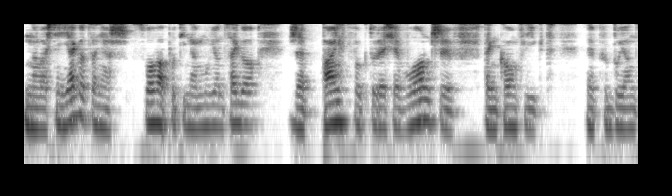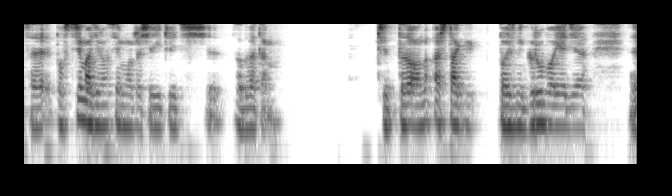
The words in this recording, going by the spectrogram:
No właśnie, jak oceniasz słowa Putina mówiącego, że państwo, które się włączy w ten konflikt, y, próbujące powstrzymać Rosję, może się liczyć y, z odwetem? Czy to on aż tak, powiedzmy, grubo jedzie, yy,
